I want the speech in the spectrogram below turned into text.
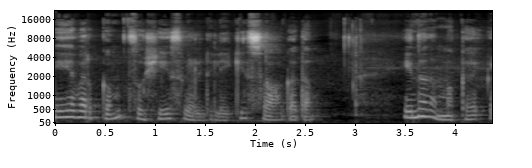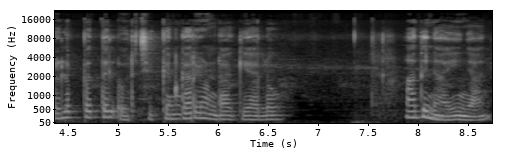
ഏവർക്കും സുഷീസ് വേൾഡിലേക്ക് സ്വാഗതം. ഇന്ന് നമുക്ക് എളുപ്പത്തിൽ ഒരു ചിക്കൻ കറി ഉണ്ടാക്കിയാലോ? അതിനായി ഞാൻ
